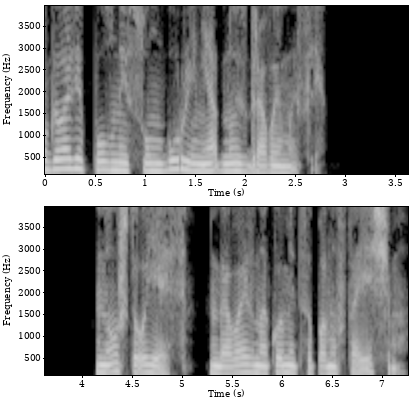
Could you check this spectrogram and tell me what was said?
В голове полный сумбур и ни одной здравой мысли. «Ну что, Ясь, давай знакомиться по-настоящему».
